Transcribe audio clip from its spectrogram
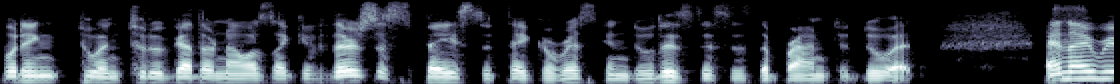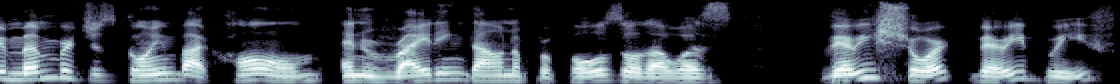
putting two and two together and I was like, if there's a space to take a risk and do this, this is the brand to do it. And I remember just going back home and writing down a proposal that was very short, very brief,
